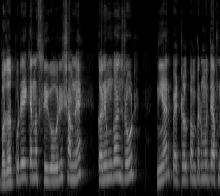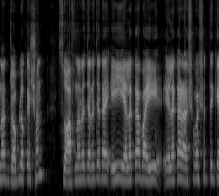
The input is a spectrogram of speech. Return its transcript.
বদরপুরে কেন শ্রীগৌরীর সামনে করিমগঞ্জ রোড নিয়ার পেট্রোল পাম্পের মধ্যে আপনার জব লোকেশন সো আপনারা যারা যারা এই এলাকা বা এই এলাকার আশেপাশের থেকে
